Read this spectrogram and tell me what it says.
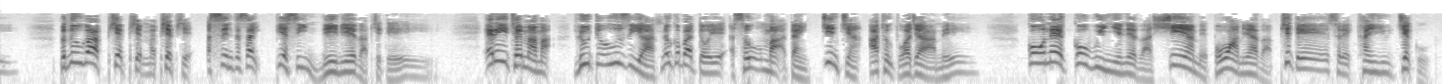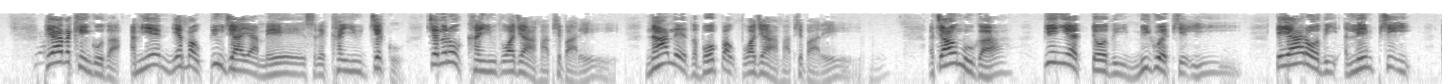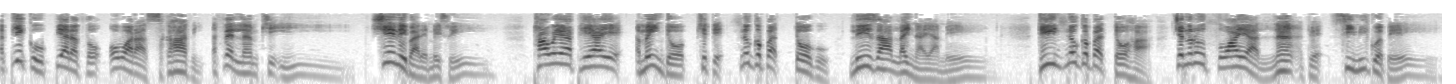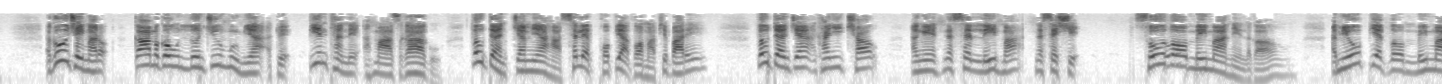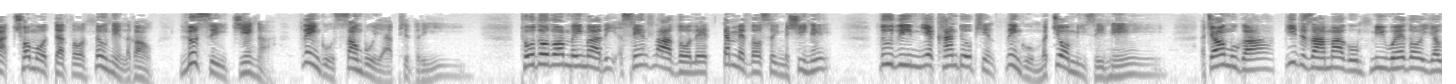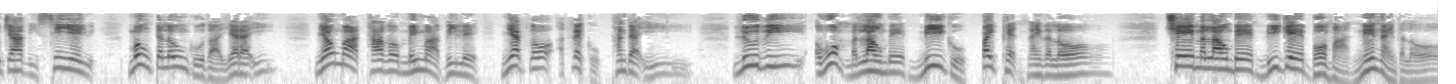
ဘသူကဖြက်ဖြက်မဖြက်ဖြက်အစဉ်တစိုက်ပျက်စီးနေမြဲတာဖြစ်တယ်အဲ့ဒီအထက်မှာမှလူတဦးစီဟာနှုတ်ကပတ်တော်ရဲ့အဆုံးအမအတိုင်းကြင့်ကြံအားထုတ်သွားကြရမယ်ကိုနဲ့ကိုဝိညာဉ်နဲ့သာရှင်းရမယ်ဘဝများသာဖြစ်တယ်ဆိုတဲ့ခံယူချက်ကို ဘုရားသခင်ကိုသာအမြဲမျက်မှောက်ပြုကြရမယ်ဆိုတဲ့ခံယူချက်ကိုကျွန်တော်ခံယူသွားကြရမှာဖြစ်ပါတယ်နားလေသဘောပေါက်သွားကြရမှာဖြစ်ပါတယ်အကြောင်းမူကားပြည့်ညတ်တော်သည်မိခွက်ဖြစ်၏တရားတော်သည်အလင်းဖြစ်၏အပြစ်ကိုပြရသောဩဝါဒစကားသည်အသက်လန်းဖြစ်၏ရှင်းနေပါတယ်မိတ်ဆွေထာဝရဘုရားရဲ့အမိန့်တော်ဖြစ်တဲ့နှုတ်ကပတ်တော်ကိုလေးစားလိုက်နာရမယ်ဒီနှုတ်ကပတ်တော်ဟာကျွန်တော်သွားရလမ်းအတွက်စီမီးကွက်ပဲအခုအချိန်မှာတော့ ကာမဂုဏ်လွန်ကျူးမှုများအတွက်ပြင်းထန်တဲ့အမှားစကားကိုသုတ်တန်ကျမ်းများဟာဆက်လက်ဖော်ပြသွားမှာဖြစ်ပါတယ်သုတ်တန်ကျမ်းအခန်းကြီး6အငယ်24မှ28သို့သောမိမနှင့်၎င်းအမျိုးပြက်သောမိမချော့မော့တတ်သောနှုတ်နှင့်၎င်းလွတ်စေခြင်းဟာသင်ကိုစောင့်ဖို့ရာဖြစ်သည်ထိုသောသောမိမသည်အစင်းလှတော်လဲတတ်မဲ့သောစိတ်မရှိနှင့်သူသည်မျက်ခမ်းတို့ဖြင့်သင်ကိုမကြော့မိစေနှင့်အကြောင်းမူကားပြည်တစားမကိုမှီဝဲသောယောက်ျားသည်ဆင်းရဲ၍ မုံတလုံးကိုသာရရ၏မြောက်မထားသောမိမသည်လည်းမြတ်သောအသက်ကိုဖန်တတ်၏လူသည်အဝတ်မလောင်ဘဲမိကိုပိုက်ဖက်နိုင်သလောခြေမလောင်ဘဲမိခဲဘောမှနင်းနိုင်သလော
